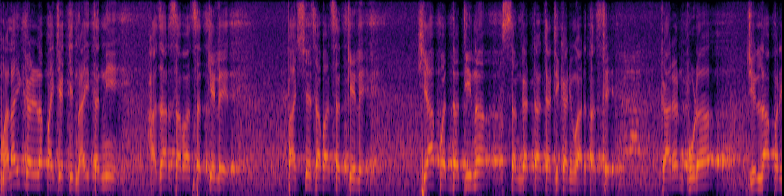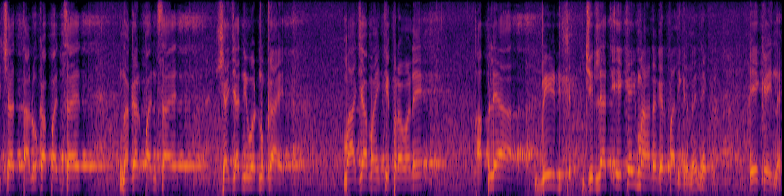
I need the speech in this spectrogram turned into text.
मलाही कळलं पाहिजे की नाही त्यांनी हजार सभासद केले पाचशे सभासद केले. ह्या पद्धतीनं संघटना त्या ठिकाणी वाढत असते. कारण पुढं जिल्हा परिषद तालुका पंचायत नगरपंचायत ह्या ज्या निवडणुका आहेत माझ्या माहितीप्रमाणे आपल्या बीड जिल्ह्यात एकही महानगरपालिका नाही नाही का? एकही नाही.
